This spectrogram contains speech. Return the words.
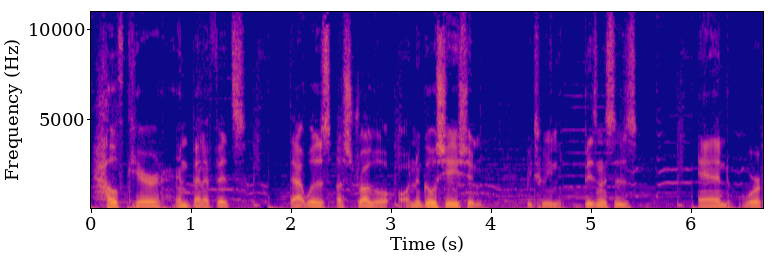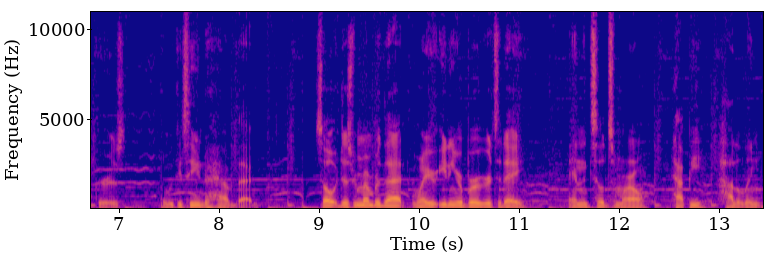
health care, and benefits, that was a struggle, a negotiation between businesses and workers. And we continue to have that. So just remember that while you're eating your burger today. And until tomorrow, happy hodling,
